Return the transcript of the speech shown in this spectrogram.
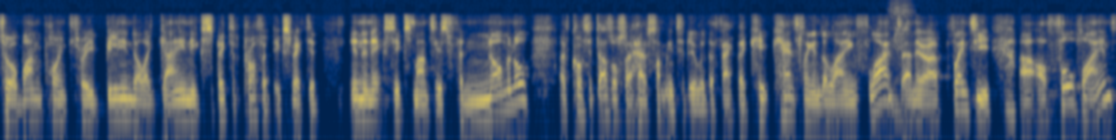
to a $1.3 billion gain expected profit expected in the next six months is phenomenal. Of course, it does also have something to do with the fact they keep cancelling and delaying flights, and there are plenty uh, of full planes.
